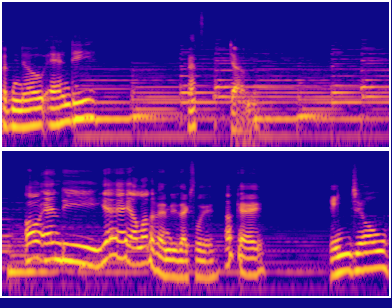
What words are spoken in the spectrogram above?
But no Andy? That's dumb. Oh, Andy! Yay! A lot of Andys, actually. Okay. Angel.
